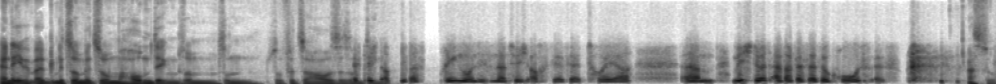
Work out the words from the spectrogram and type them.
Ja, nee, mit so, mit so einem Home-Ding, so, so, so für zu Hause, so ein Ding. Ob die was bringen und die sind natürlich auch sehr, sehr teuer. Ähm, mich stört einfach, dass er so groß ist. Ach so.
